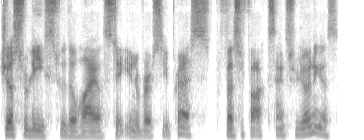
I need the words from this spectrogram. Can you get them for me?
just released with Ohio State University Press. Professor Fox, thanks for joining us.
